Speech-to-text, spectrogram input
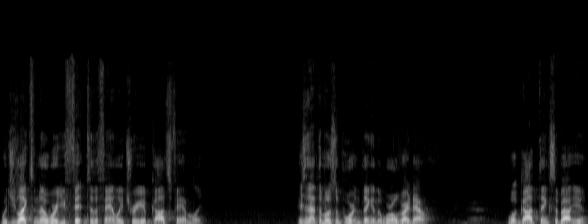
Would you like to know where you fit into the family tree of God's family? Isn't that the most important thing in the world right now? Amen. What God thinks about you?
